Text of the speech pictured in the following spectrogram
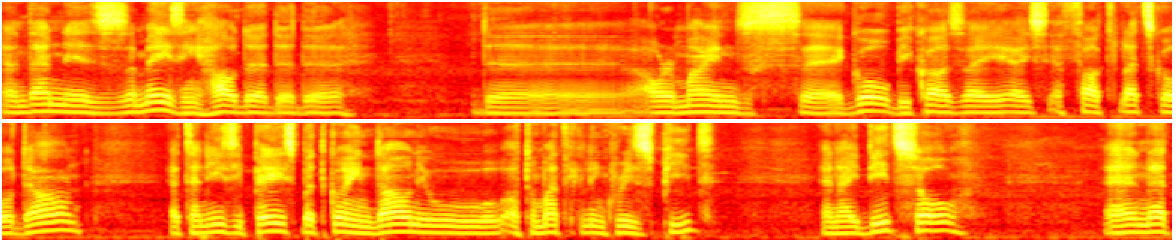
and then it's amazing how the the, the the our minds uh, go because I, I thought let's go down at an easy pace, but going down you automatically increase speed. And I did so. And at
